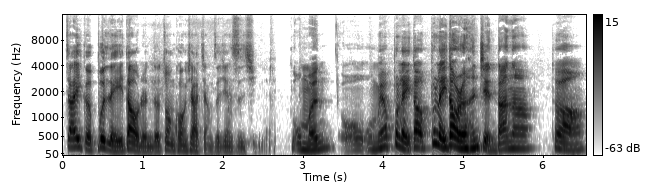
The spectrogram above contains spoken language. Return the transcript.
在一个不雷到人的状况下讲这件事情。我们我我们要不雷到不雷到人很简单啊，对啊，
